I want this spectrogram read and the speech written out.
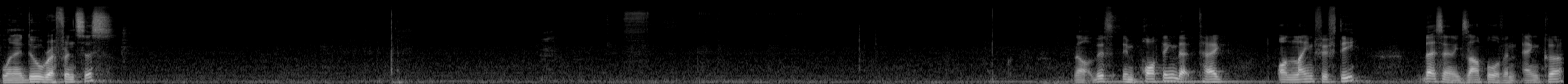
When I do references, this importing that tag on line 50, that's an example of an anchor.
